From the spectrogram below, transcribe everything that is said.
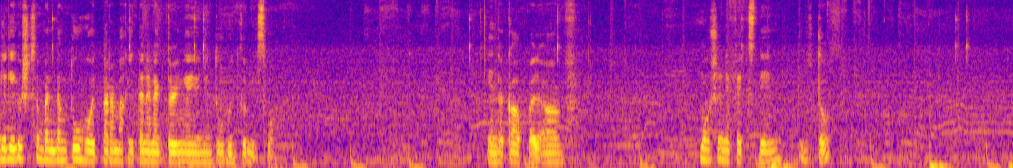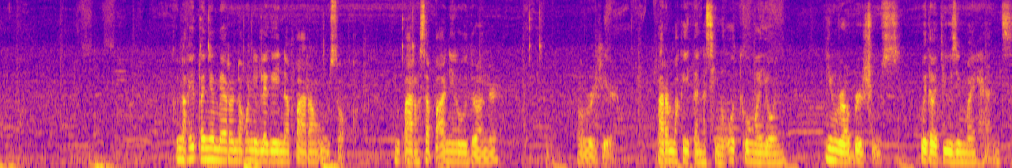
Ilagay ko siya sa bandang tuhod para makita na nag-turn ngayon yung tuhod ko mismo and a couple of motion effects din dito. Kung nakita nyo, meron ako nilagay na parang usok. Yung parang sa paa ni Roadrunner. Over here. para makita na sinuot ko ngayon yung rubber shoes without using my hands.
